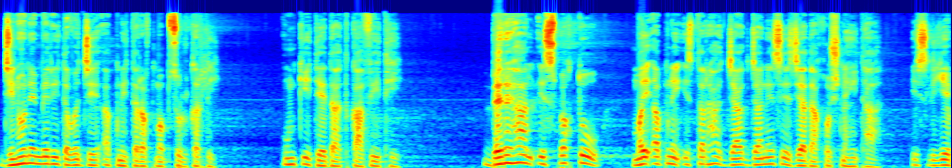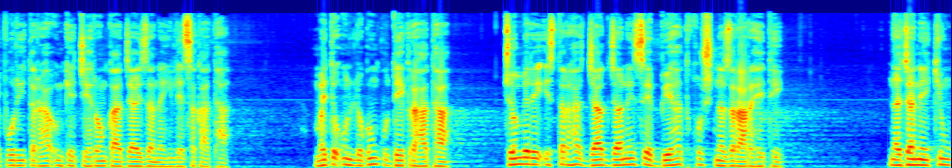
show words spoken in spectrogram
जिन्होंने मेरी तवज्जो अपनी तरफ़ मबसूल कर ली। उनकी तादाद काफ़ी थी। बहरहाल, इस वक्त तो मैं अपने इस तरह जाग जाने से ज़्यादा खुश नहीं था, इसलिए पूरी तरह उनके चेहरों का जायज़ा नहीं ले सका था। मैं तो उन लोगों को देख रहा था, जो मेरे इस तरह जाग जाने से बेहद खुश नज़र आ रहे थे। न जाने क्यों,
